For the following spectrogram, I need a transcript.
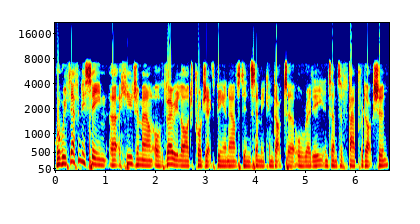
Well, we've definitely seen uh, a huge amount of very large projects being announced in semiconductor already in terms of fab production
